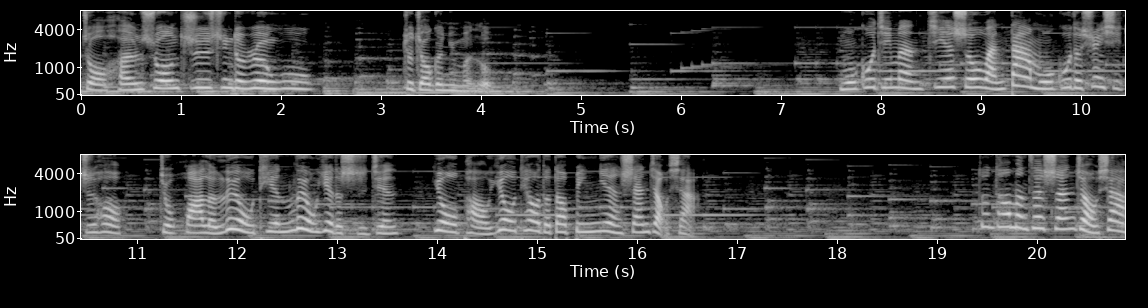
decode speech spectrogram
找寒霜之心的任务，就交给你们了。”蘑菇精们接收完大蘑菇的讯息之后，就花了六天六夜的时间，又跑又跳的到冰焰山脚下。但他们在山脚下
